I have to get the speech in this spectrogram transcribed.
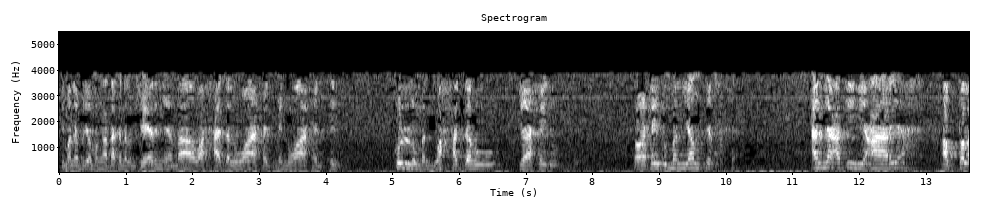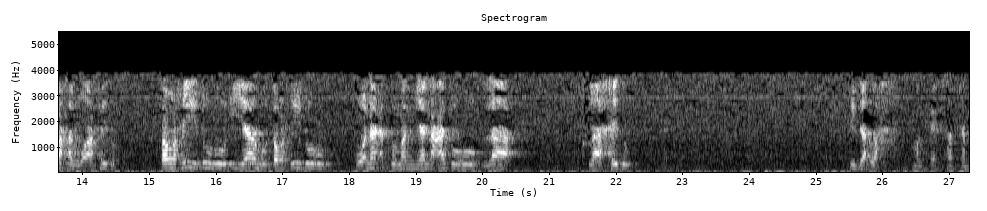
di mana beliau mengatakan dalam syairnya ma wahadal wahid min wahid id kullu man wahadahu jahidu. Tauhid man yantiq. An la'atihi 'ariyah abtalah al-wahid tauhiduhu iyyahu tauhiduhu. Wa na'tu man yan'atuhu la lahidu. Tidaklah mengesahkan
